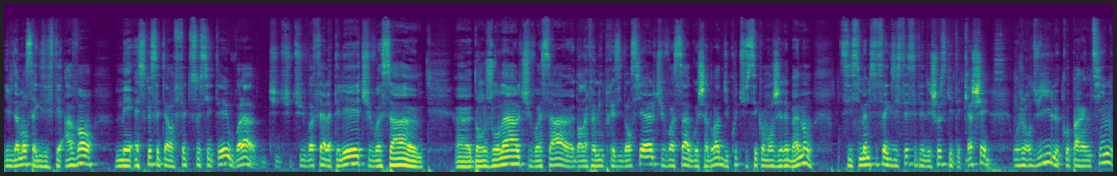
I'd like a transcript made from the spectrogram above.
Évidemment, ça existait avant mais est-ce que c'était un fait de société ou voilà, tu, tu, vois ça à la télé, tu vois ça euh, euh, dans le journal, tu vois ça euh, dans la famille présidentielle, tu vois ça à gauche à droite, du coup tu sais comment gérer? Bah non, si, même si ça existait, c'était des choses qui étaient cachées. Aujourd'hui, le coparenting,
